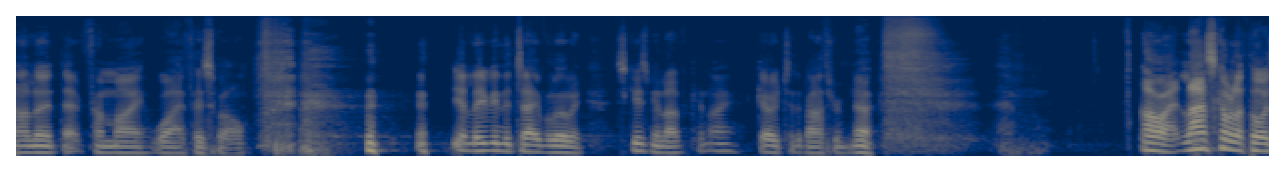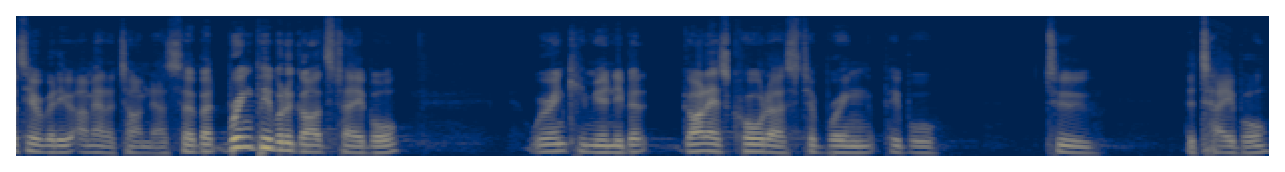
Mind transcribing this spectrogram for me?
I learned that from my wife as well. you're leaving the table early. Excuse me, love, can I go to the bathroom? No. All right, last couple of thoughts here, everybody. I'm out of time now. So, but bring people to God's table. We're in community, but God has called us to bring people to the table.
